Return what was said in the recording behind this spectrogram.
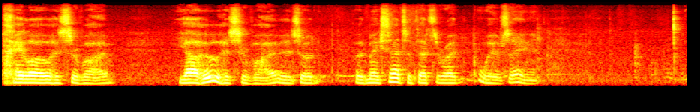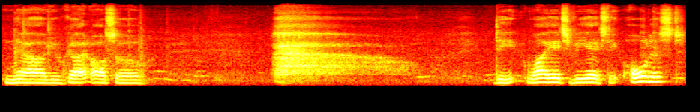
Chelo has survived, Yahoo has survived, and so it would make sense if that's the right way of saying it. Now you've got also the YHVH, the oldest,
